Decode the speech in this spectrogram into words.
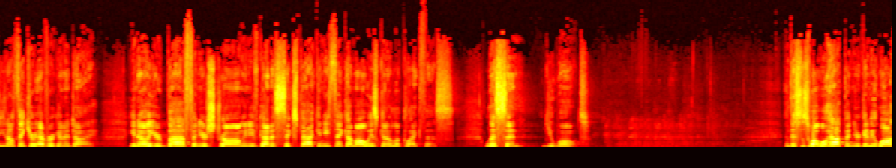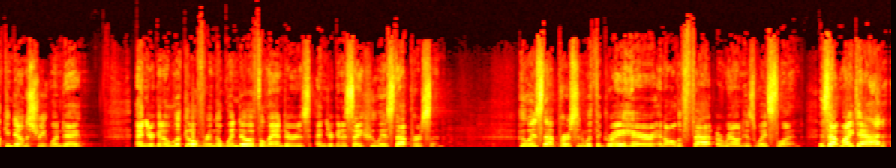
you don't think you're ever going to die. You know, you're buff and you're strong and you've got a six pack and you think, I'm always going to look like this. Listen, you won't. And this is what will happen. You're going to be walking down the street one day and you're going to look over in the window of the Landers and you're going to say, Who is that person? Who is that person with the gray hair and all the fat around his waistline? Is that my dad?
